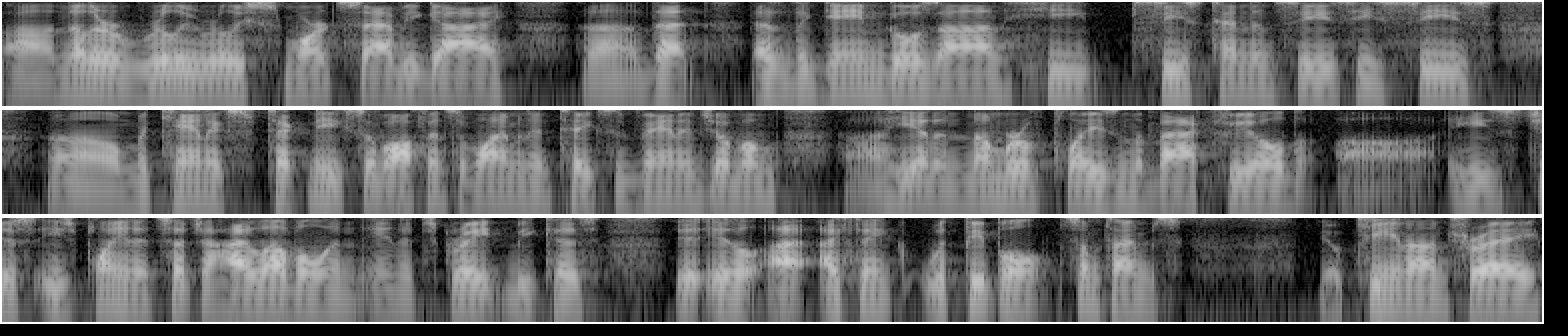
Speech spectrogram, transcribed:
Uh, another really really smart, savvy guy. uh, that as the game goes on, he sees tendencies, he sees uh, mechanics, techniques of offensive linemen, and takes advantage of them. Uh, he had a number of plays in the backfield. Uh, he's just he's playing at such a high level, and, and it's great because it, will I, I think with people sometimes, you know, keying on Trey.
